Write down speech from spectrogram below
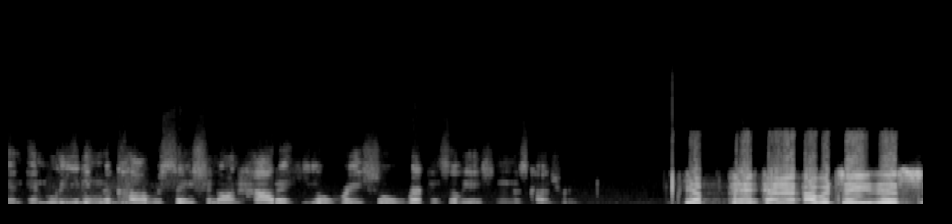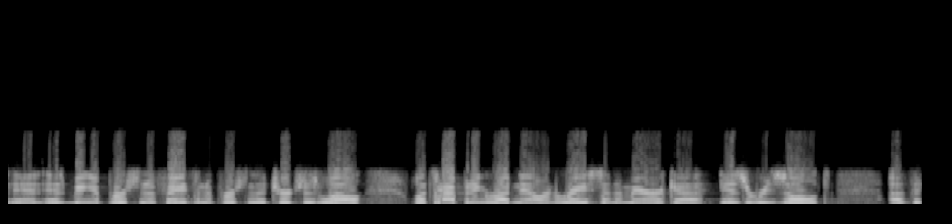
and, and leading the conversation on how to heal racial reconciliation in this country. Yep, and I would say this, as being a person of faith and a person of the church as well, what's happening right now in race in America is a result of the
